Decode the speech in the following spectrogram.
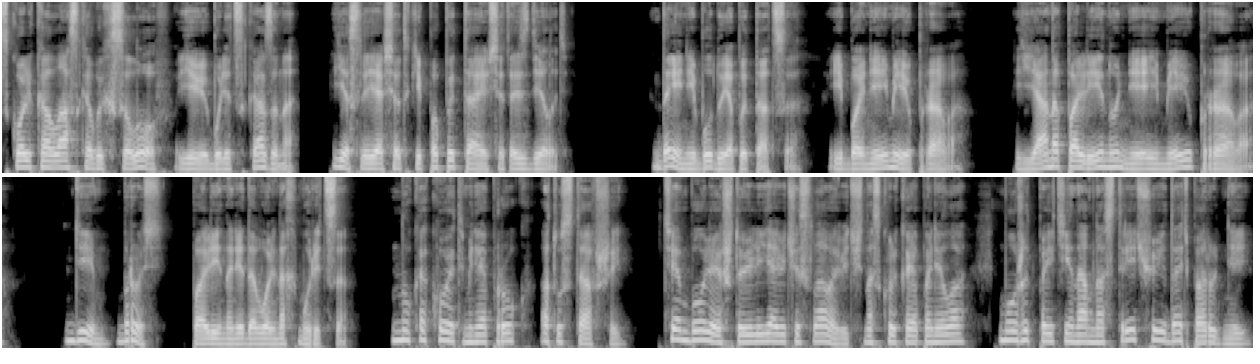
сколько ласковых слов ею будет сказано, если я все-таки попытаюсь это сделать. Да и не буду я пытаться, ибо не имею права. Я на Полину не имею права. Дим, брось. Полина недовольно хмурится. Ну какой от меня прок от уставшей? Тем более, что Илья Вячеславович, насколько я поняла, может пойти нам навстречу и дать пару дней.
